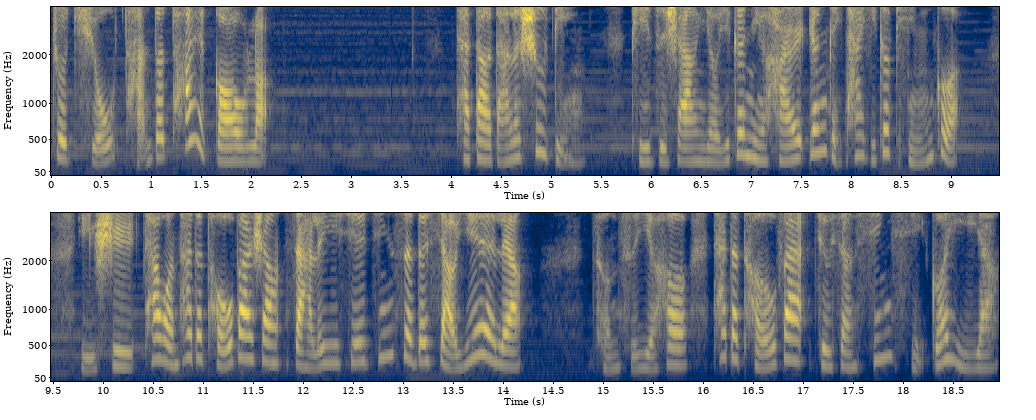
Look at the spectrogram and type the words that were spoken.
这球弹得太高了。他到达了树顶，梯子上有一个女孩扔给他一个苹果，于是他往她的头发上撒了一些金色的小月亮。从此以后，他的头发就像新洗过一样。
